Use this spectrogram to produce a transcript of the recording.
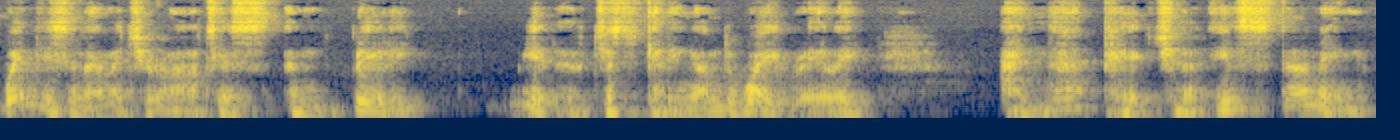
Wendy's an amateur artist and really, you know, just getting underway, really. And that picture is stunning.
